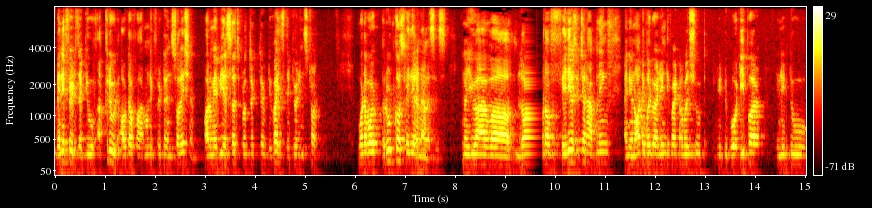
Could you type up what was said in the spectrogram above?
benefits that you accrued out of harmonic filter installation or maybe a surge protective device that you had installed. What about root cause failure analysis? You know, you have a lot of failures which are happening and you're not able to identify troubleshoot. You need to go deeper. You need to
